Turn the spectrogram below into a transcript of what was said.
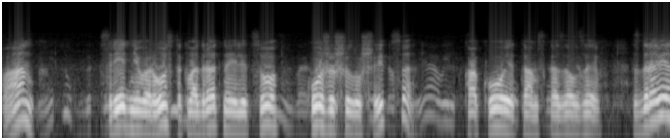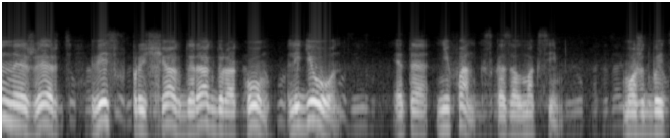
«Фанк? Среднего роста, квадратное лицо, кожа шелушится?» «Какое там?» — сказал Зев. «Здоровенная жерть, весь в прыщах, дырак дураком, легион». «Это не фанк», — сказал Максим. «Может быть,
